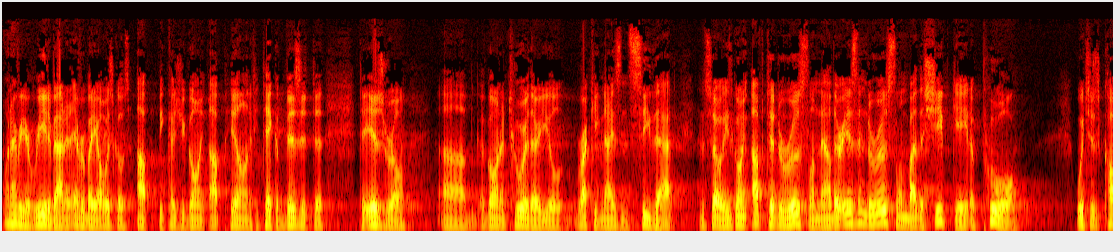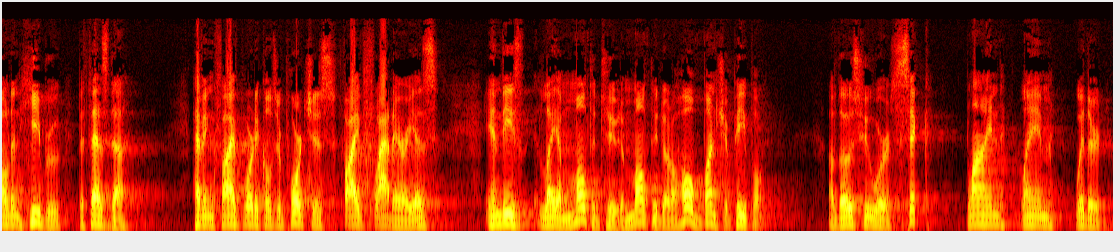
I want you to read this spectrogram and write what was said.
whenever you read about it, everybody always goes up because you're going uphill. And if you take a visit to, to Israel, uh, go on a tour there, you'll recognize and see that. And so he's going up to Jerusalem. Now, there is in Jerusalem by the sheep gate a pool, which is called in Hebrew Bethesda having five porticos or porches, five flat areas. In these lay a multitude, a multitude, a whole bunch of people, of those who were sick, blind, lame, withered.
